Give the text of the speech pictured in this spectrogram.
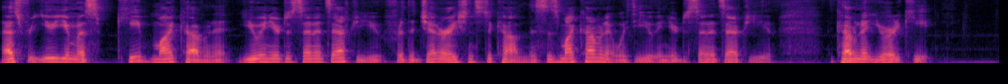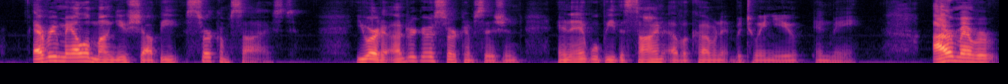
As for you, you must keep my covenant, you and your descendants after you, for the generations to come. This is my covenant with you and your descendants after you, the covenant you are to keep. Every male among you shall be circumcised. You are to undergo circumcision and it will be the sign of a covenant between you and me. I remember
